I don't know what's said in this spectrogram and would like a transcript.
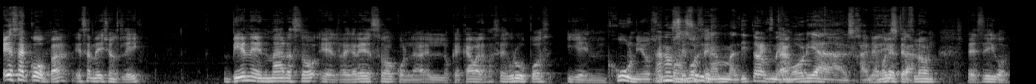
esa copa, esa Nations League, viene en marzo el regreso con la- lo que acaba la fase de grupos y en junio, Ah, no sé, supongo, se- maldita está. memoria Alzheimer. Memoria teflón, les digo.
